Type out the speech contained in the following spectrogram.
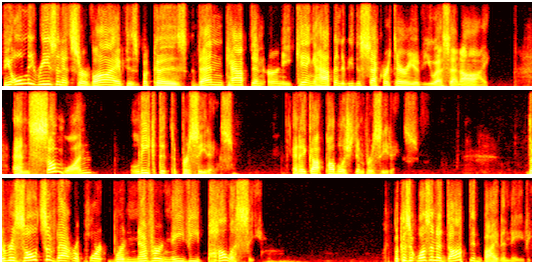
The only reason it survived is because then Captain Ernie King happened to be the secretary of USNI, and someone leaked it to proceedings, and it got published in proceedings. The results of that report were never Navy policy because it wasn't adopted by the Navy.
